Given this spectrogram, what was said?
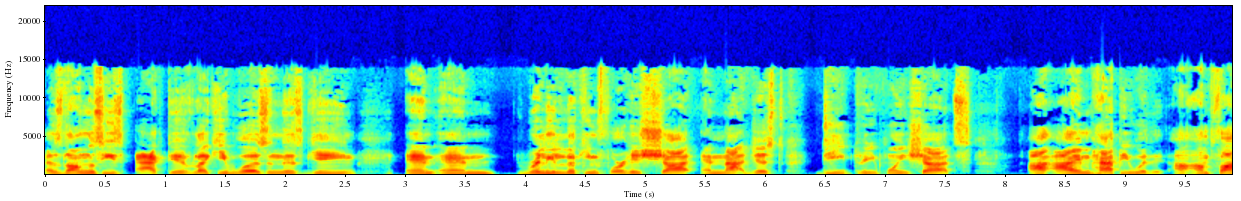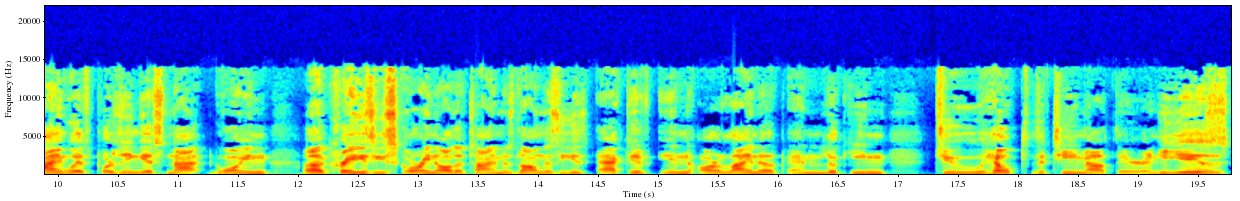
as long as he's active like he was in this game and, and really looking for his shot and not just deep three point shots, I, am happy with it. I, am fine with Porzingis not going uh, crazy scoring all the time as long as he is active in our lineup and looking to help the team out there. And he is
